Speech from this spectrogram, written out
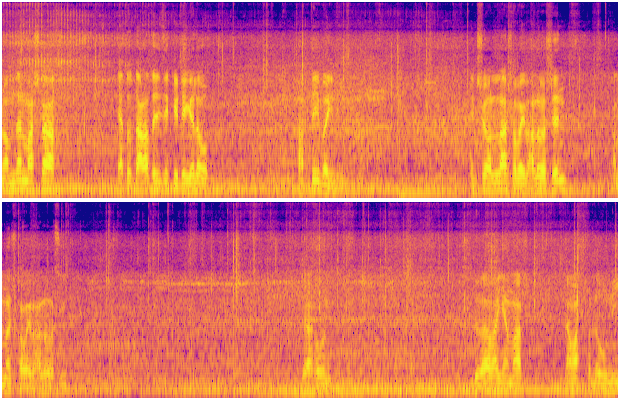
রমজান মাসটা এত তাড়াতাড়ি যে কেটে গেল ভাবতেই পারিনি। ইনশাল্লাহ সবাই ভালো আছেন, আমরা সবাই ভালো আছি। এখন দুলা ভাই আমার নামাজ পড়ল, উনি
